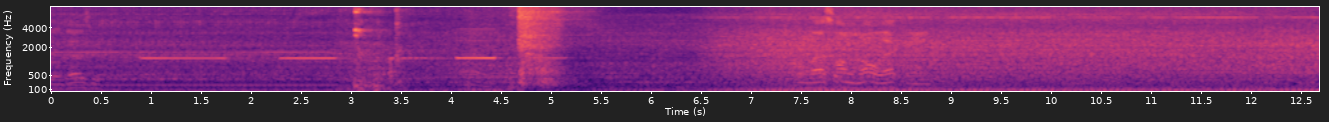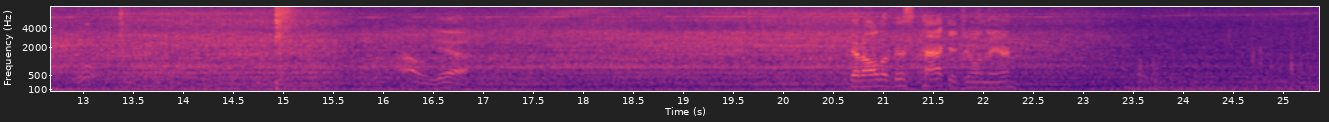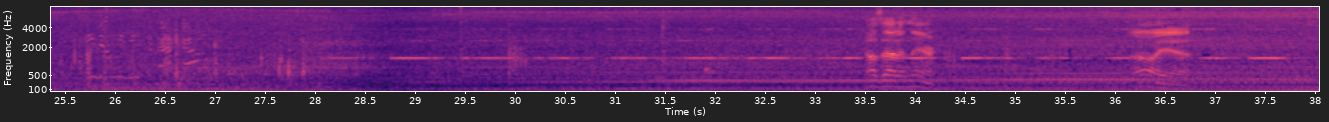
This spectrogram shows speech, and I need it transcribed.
little dozer. Won't last long all, that. Oh, yeah. Got all of this package on there. You know he needs to back out. How's that in there? Oh yeah.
